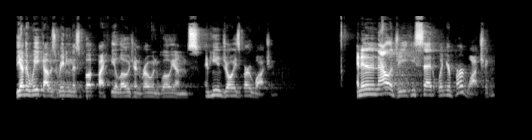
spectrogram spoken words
The other week, I was reading this book by theologian Rowan Williams, and he enjoys bird watching. And in an analogy, he said, when you're bird watching,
